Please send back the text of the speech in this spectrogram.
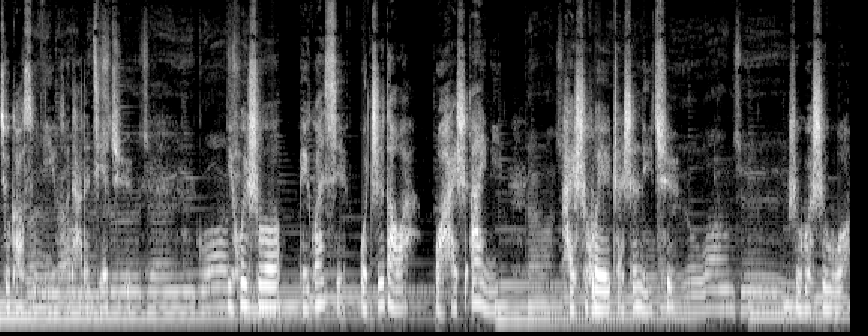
就告诉你和他的结局，你会说没关系，我知道啊，我还是爱你，还是会转身离去。如果是我，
